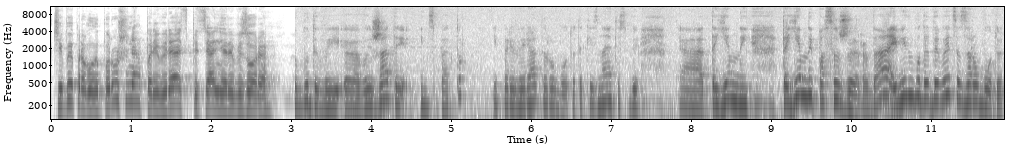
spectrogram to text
Чи виправили порушення, перевіряють спеціальні ревізори. Буде е, виїжджати інспектор і перевіряти роботу. Такий, знаєте, собі е, таємний, таємний пасажир. Да? І він буде дивитися за роботою.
